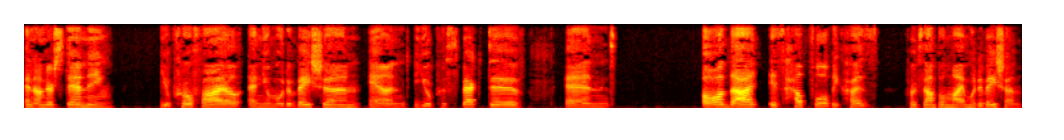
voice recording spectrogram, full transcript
And understanding your profile and your motivation and your perspective and all that is helpful because, for example, my motivation,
